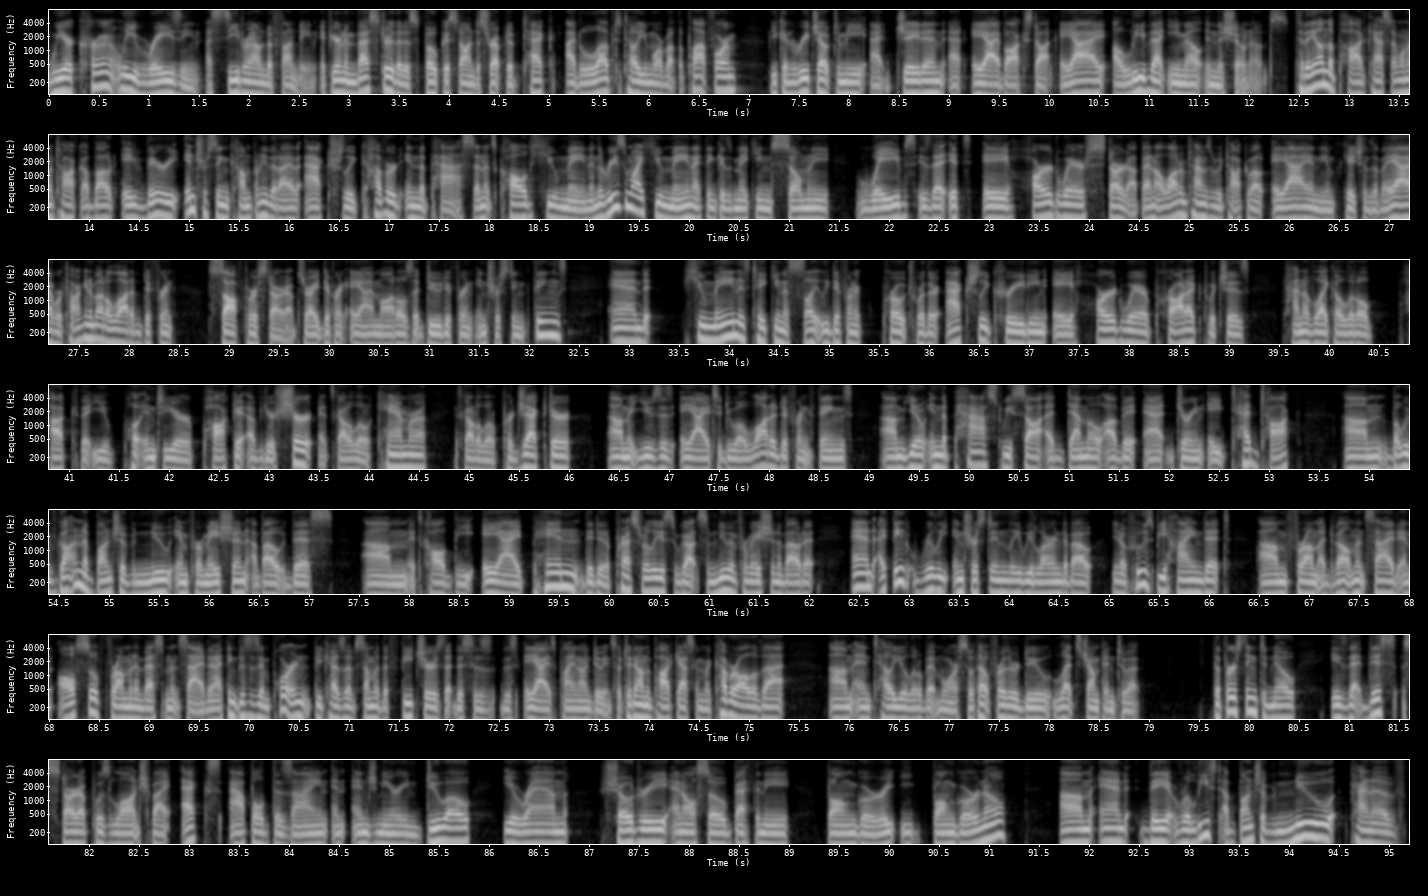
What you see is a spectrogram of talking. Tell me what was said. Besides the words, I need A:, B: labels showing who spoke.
A: We are currently raising a seed round of funding. If you're an investor that is focused on disruptive tech, I'd love to tell you more about the platform. You can reach out to me at jaeden at aibox.ai. I'll leave that email in the show notes. Today on the podcast, I want to talk about a very interesting company that I have actually covered in the past, and it's called Humane. And the reason why Humane, I think, is making so many waves is that it's a hardware startup. And a lot of times when we talk about AI and the implications of AI, we're talking about a lot of different software startups, right? Different AI models that do different interesting things. And Humane is taking a slightly different approach where they're actually creating a hardware product, which is kind of like a little puck that you put into your pocket of your shirt. It's got a little camera, it's got a little projector. Um, it uses AI to do a lot of different things. Um, you know, in the past, we saw a demo of it at during a TED talk, um, but we've gotten a bunch of new information about this um, it's called the AI Pin. They did a press release. We got some new information about it. And I think really interestingly, we learned about, you know, who's behind it um, from a development side and also from an investment side. And I think this is important because of some of the features that this is this AI is planning on doing. So today on the podcast, I'm going to cover all of that um, and tell you a little bit more. So without further ado, let's jump into it. The first thing to know is that this startup was launched by ex Apple design and engineering duo Imran Chaudhri and also Bethany Bongiorno. Um, and they released a bunch of new kind of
